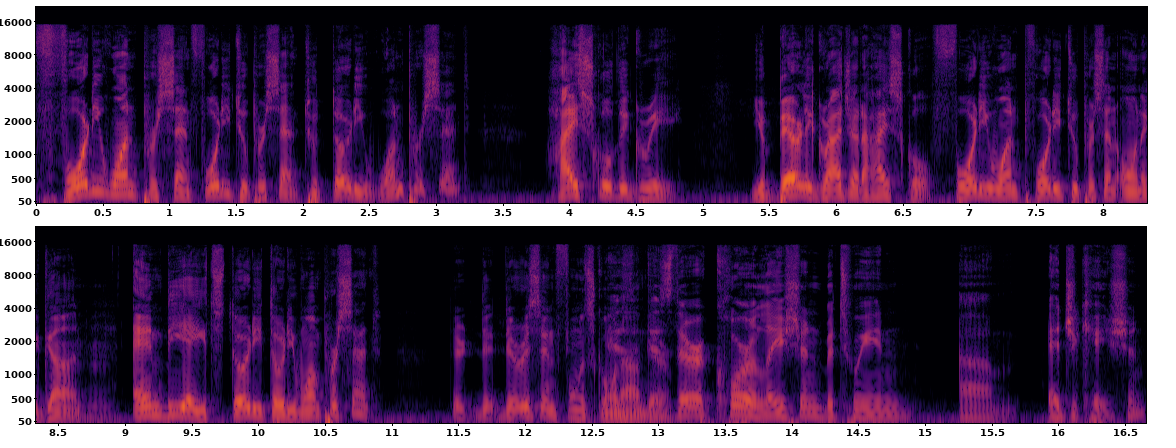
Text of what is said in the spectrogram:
41% 42% to 31% high school degree you barely graduate high school 41 42% own a gun Mm-hmm. mba it's 30 31% there, there, there is influence going is, on there. is there a correlation between um, education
